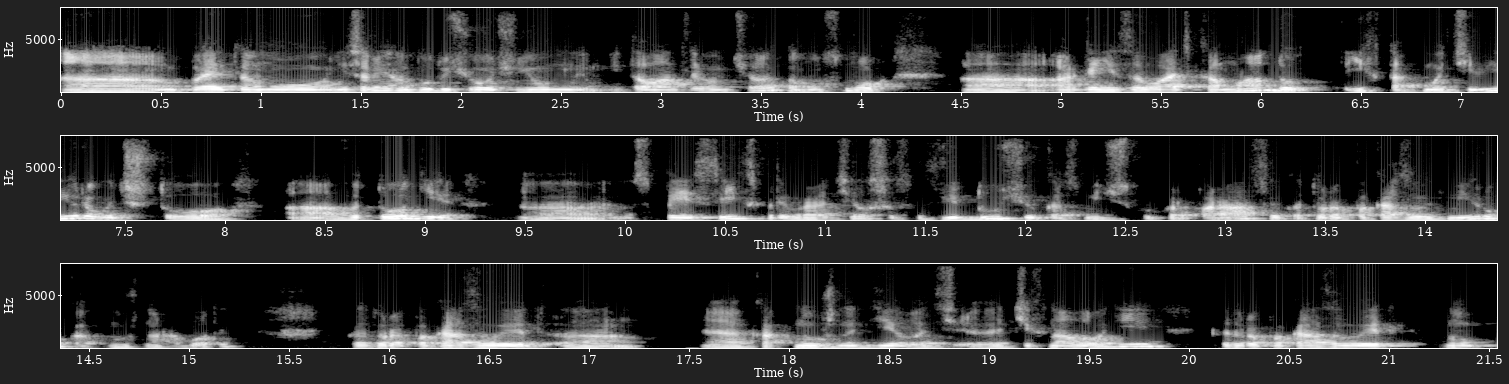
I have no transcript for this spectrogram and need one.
А, поэтому, несомненно, будучи очень умным и талантливым человеком, он смог а, организовать команду, их так мотивировать, что а, в итоге SpaceX превратился в ведущую космическую корпорацию, которая показывает миру, как нужно работать, которая показывает, а, как нужно делать э, технологии, которая показывает, ну,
